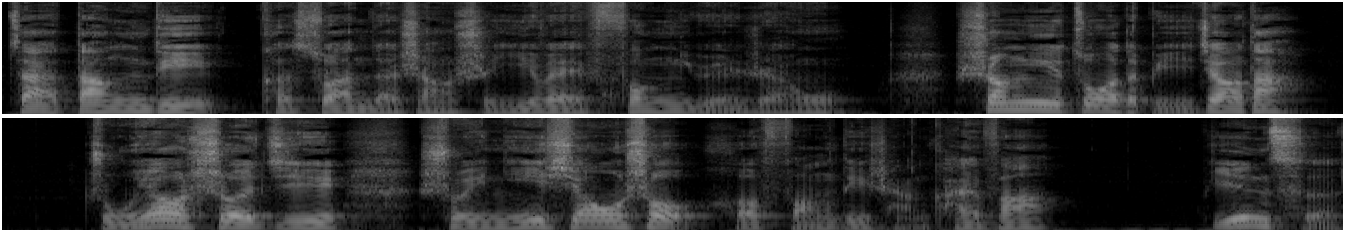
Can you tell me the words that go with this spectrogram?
在当地可算得上是一位风云人物，生意做得比较大，主要涉及水泥销售和房地产开发，因此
